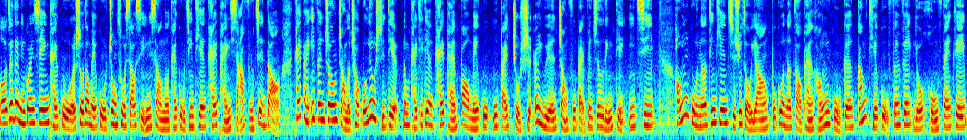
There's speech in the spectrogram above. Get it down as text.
好，再带您关心台股，受到美股重挫消息影响呢，台股今天开盘狭幅震荡，开盘一分钟涨了超过六十点。那么台积电开盘报每股五百九十二元，涨幅百分之零点一七。航运股呢今天持续走阳，不过呢早盘航运股跟钢铁股纷纷由红翻黑。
